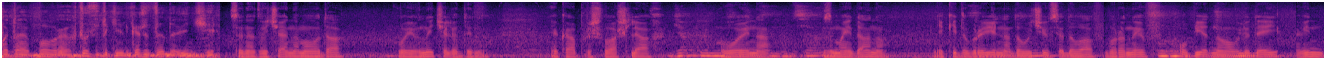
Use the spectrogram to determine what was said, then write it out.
питає повара, хто це такий? Він каже, це да Вінчі. Це надзвичайно молода, войовнича людина, яка пройшла шлях воїна з Майдану, який добровільно долучився до лав, боронив, об'єднував людей. Він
